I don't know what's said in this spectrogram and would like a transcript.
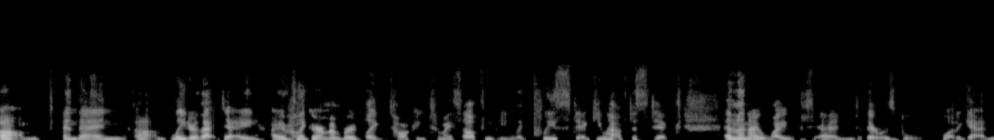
Um, and then um, later that day, I like I remembered like talking to myself and being like, please stick. You have to stick. And then I wiped, and there was blood again.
